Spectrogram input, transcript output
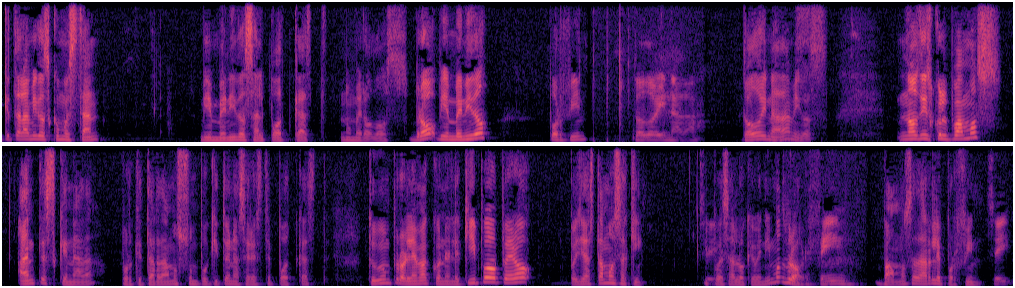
¿qué tal amigos? ¿Cómo están? Bienvenidos al podcast número 2. Bro, bienvenido. Por fin. Todo y nada. Todo y nada, amigos. Nos disculpamos antes que nada porque tardamos un poquito en hacer este podcast. Tuve un problema con el equipo, pero pues ya estamos aquí. Y Sí. pues a lo que venimos, bro. Por fin. Vamos a darle por fin. Sí.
